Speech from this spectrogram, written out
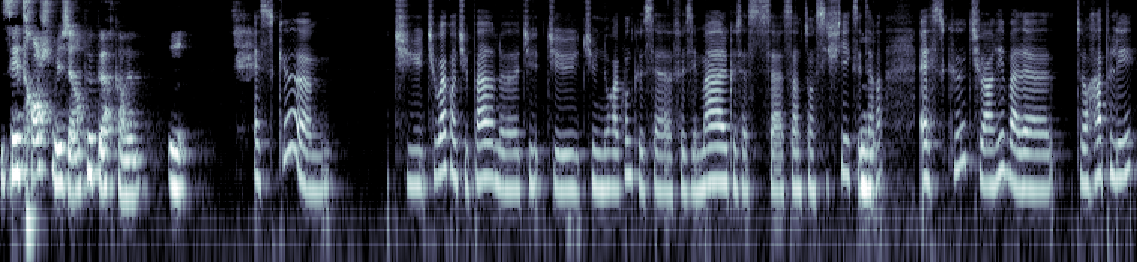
c'est étrange, mais j'ai un peu peur quand même. Mm. Est-ce que euh, tu, tu, vois, quand tu parles, tu, tu, tu, nous racontes que ça faisait mal, que ça, ça s'intensifiait, etc. Mm. Est-ce que tu arrives à te rappeler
